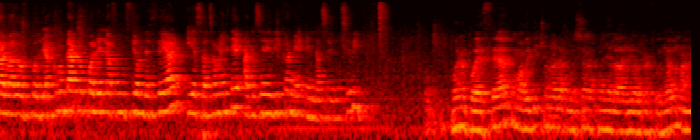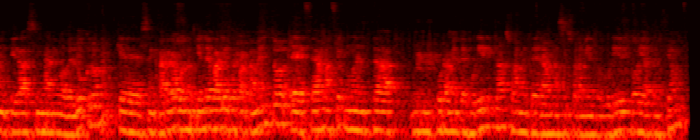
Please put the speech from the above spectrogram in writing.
Salvador, ¿podrías contarnos cuál es la función de CEAR y exactamente a qué se dedican en la sede de Sevilla? Bueno, pues CEAR, como habéis dicho, no es la Comisión Española de Ayuda al Refugiado, una entidad sin ánimo de lucro que se encarga, bueno, tiene varios departamentos. Eh, CEAR nació como una entidad mm, puramente jurídica, solamente era un asesoramiento jurídico y atención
